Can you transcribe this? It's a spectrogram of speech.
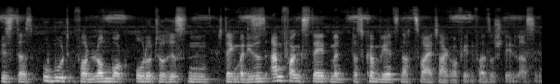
ist das Ubud von Lombok ohne Touristen, ich denke mal, dieses Anfangsstatement, das können wir jetzt nach zwei Tagen auf jeden Fall so stehen lassen.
